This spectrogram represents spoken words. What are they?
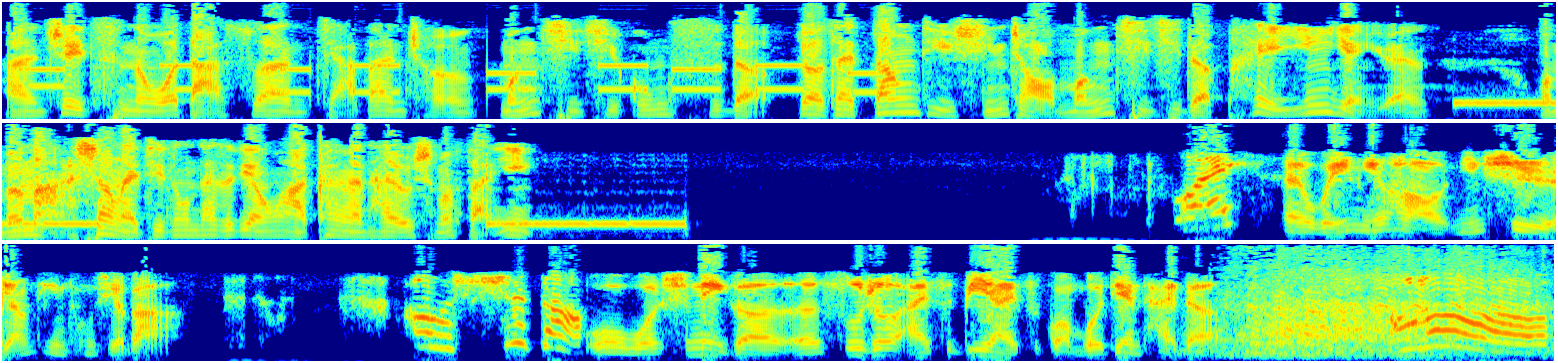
嗯，这次呢我打算假扮成蒙奇奇公司的，要在当地寻找蒙奇奇的配音演员。我们马上来接通他的电话，看看他有什么反应。喂，哎，喂，您好，您是杨婷同学吧？哦，是的。我我是那个呃苏州 SBS 广播电台的。哦，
